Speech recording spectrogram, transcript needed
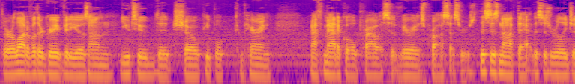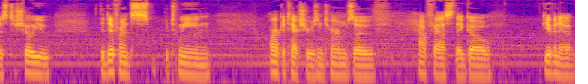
there are a lot of other great videos on YouTube that show people comparing mathematical prowess of various processors. This is not that. This is really just to show you the difference between architectures in terms of how fast they go given a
